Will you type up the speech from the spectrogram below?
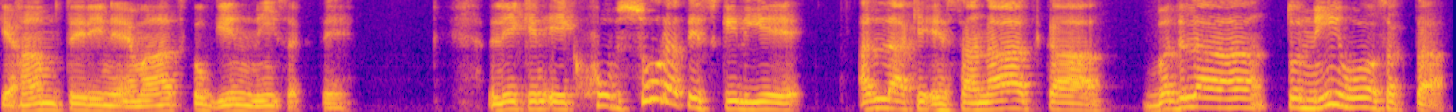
कि हम तेरी नेमात को गिन नहीं सकते। लेकिन एक खूबसूरत इसके लिए अल्लाह के एहसानात का बदला तो नहीं हो सकता,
